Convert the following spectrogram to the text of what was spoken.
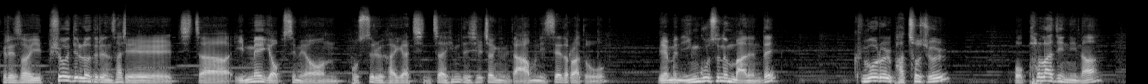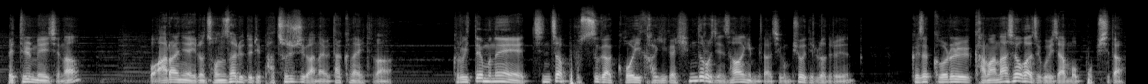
그래서 이 퓨어 딜러들은 사실 진짜 인맥이 없으면 보스를 가기가 진짜 힘든 실정입니다. 아무리 세더라도. 왜냐면 인구수는 많은데 그거를 받쳐줄 뭐 팔라딘이나 배틀메이즈나 뭐 아라니아 이런 전사류들이 받쳐주지가 않아요. 다크나이트나. 그렇기 때문에 진짜 보스가 거의 가기가 힘들어진 상황입니다. 지금 퓨어 딜러들은. 그래서 그거를 감안하셔가지고 이제 한번 봅시다.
